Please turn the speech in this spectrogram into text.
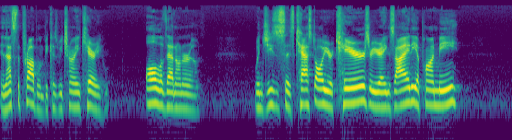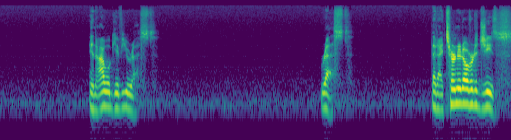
And that's the problem because we try and carry all of that on our own. When Jesus says, Cast all your cares or your anxiety upon me, and I will give you rest. Rest. That I turn it over to Jesus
